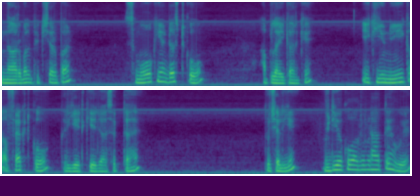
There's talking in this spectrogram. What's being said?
नॉर्मल पिक्चर पर स्मोक या डस्ट को अप्लाई करके एक यूनिक अफेक्ट को क्रिएट किया जा सकता है। तो चलिए वीडियो को आगे बढ़ाते हुए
